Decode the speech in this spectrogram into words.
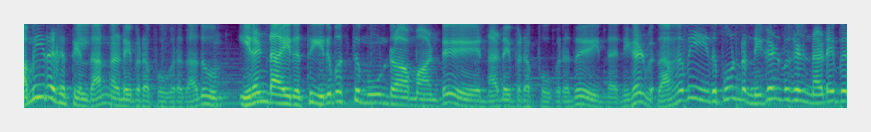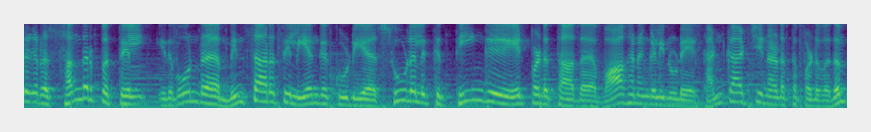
அமீரகத்தில் அமீரகத்தில் தான் நடைபெற போகிறது அதுவும் இரண்டாயிரத்து இருபத்தி மூன்றாம் ஆண்டு நடைபெற போகிறது இந்த நிகழ்வு. ஆகவே இது போன்ற நிகழ்வுகள் நடைபெறுகிற சந்தர்ப்பத்தில் இது போன்ற மின்சாரத்தில் இயங்கக்கூடிய சூழலுக்கு தீங்கு ஏற்படுத்தாத வாகனங்களினுடைய கண்காட்சி நடத்தப்படுவதும்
